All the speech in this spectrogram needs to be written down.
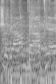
是干大天。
